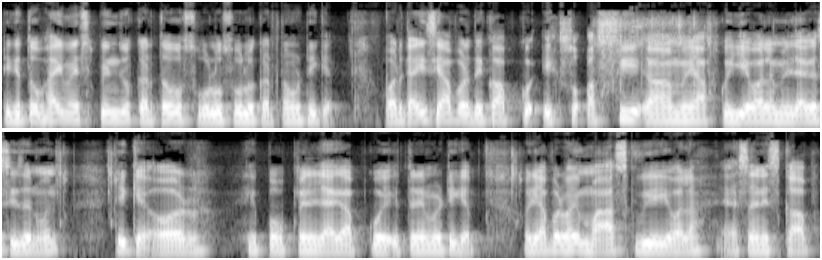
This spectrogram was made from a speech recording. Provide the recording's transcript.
ठीक है? तो भाई मैं स्पिन जो करता हूँ, वो सोलो सोलो करता हूँ, ठीक है? और गाइस यहाँ पर देखो आपको 180 में आपको ये वाला मिल जाएगा सीज़न वन ठीक है? और हिप हॉप मिल जाएगा आपको इतने में, ठीक है? और यहाँ पर भाई मास्क भी है ये वाला एस एन स्काफ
